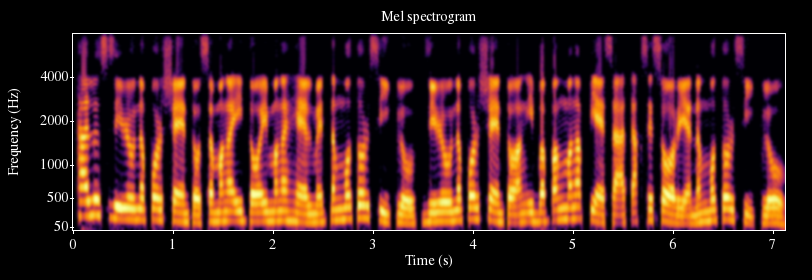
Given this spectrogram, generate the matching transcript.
Halos 0 na porsyento sa mga ito ay mga helmet ng motorsiklo, 0 na porsyento ang iba pang mga pyesa at aksesorya ng motorsiklo.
